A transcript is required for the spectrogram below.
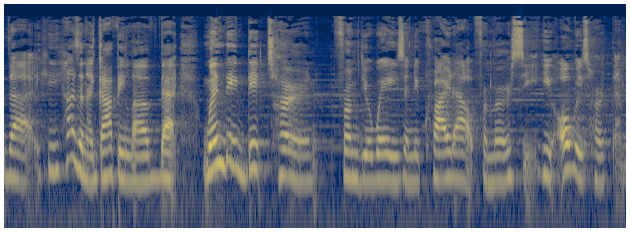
that he has an agape love that when they did turn from their ways and they cried out for mercy, he always heard them.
